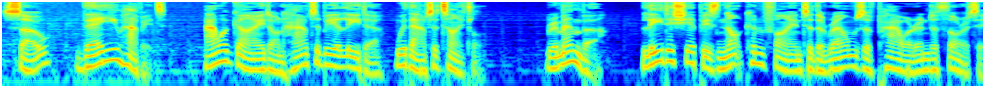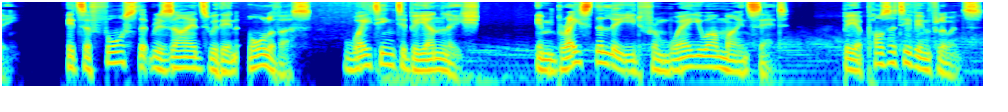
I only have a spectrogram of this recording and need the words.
So, there you have it, our guide on how to be a leader without a title. Remember, leadership is not confined to the realms of power and authority. It's a force that resides within all of us, waiting to be unleashed. Embrace the lead from where you are mindset. Be a positive influence.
